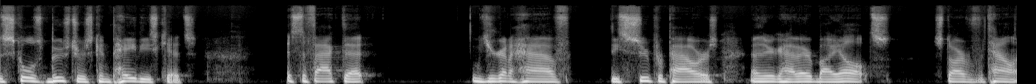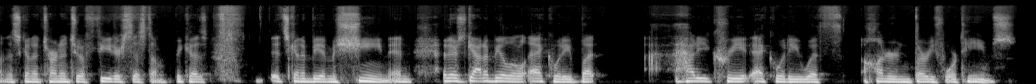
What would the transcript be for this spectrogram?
schools boosters can pay these kids it's the fact that you're going to have these superpowers and you're going to have everybody else starving for talent. It's going to turn into a feeder system because it's going to be a machine. And, and there's got to be a little equity, but how do you create equity with 134 teams,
